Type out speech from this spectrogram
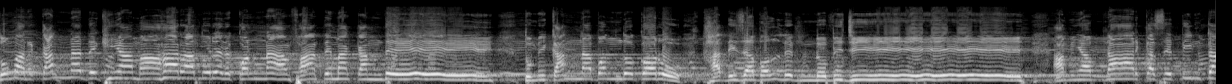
তোমার কান্না দেখিয়া মাহার আদরের কন্যা ফাতেমা কান্দে। তুমি কান্না বন্ধ করো। খাদিজা বললেন, নবীজি, আমি আপনার কাছে তিনটা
